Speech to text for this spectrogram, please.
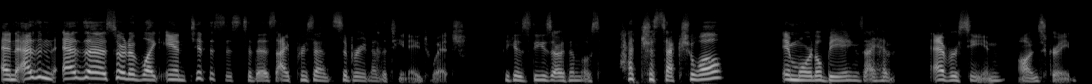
And as an as a sort of like antithesis to this, I present Sabrina the Teenage Witch because these are the most heterosexual immortal beings I have ever seen on screen.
